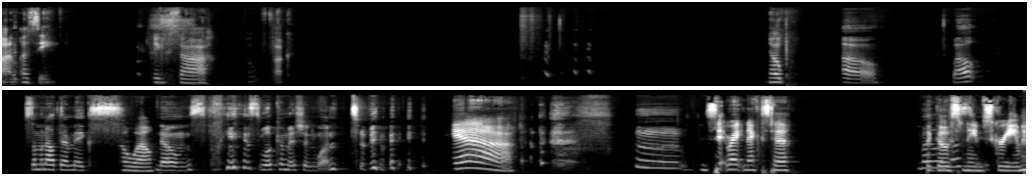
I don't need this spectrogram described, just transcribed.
on. Let's see. Jigsaw. Oh, fuck. Nope. oh. Well, someone out there makes Oh, well. gnomes, please, we'll commission one to be made. Yeah. Uh, And sit right next to my the ghost named. Scream.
